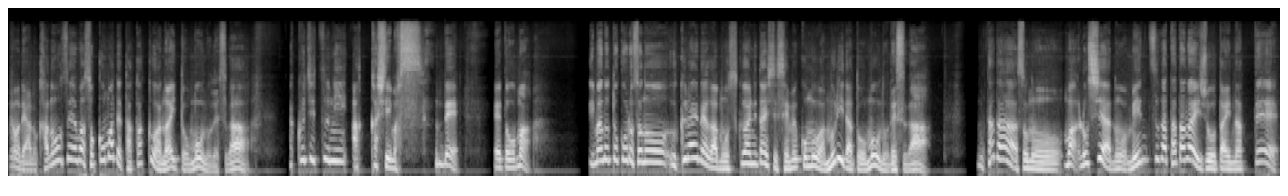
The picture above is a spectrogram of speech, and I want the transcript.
なので、あの、可能性はそこまで高くはないと思うのですが、確実に悪化しています。で、えっ、ー、と、まあ、今のところその、ウクライナがモスクワに対して攻め込むは無理だと思うのですが、ただ、その、まあ、ロシアのメンツが立たない状態になって、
